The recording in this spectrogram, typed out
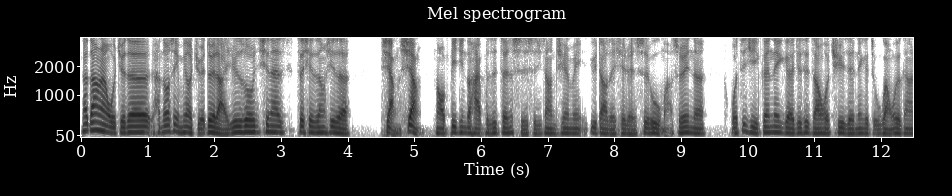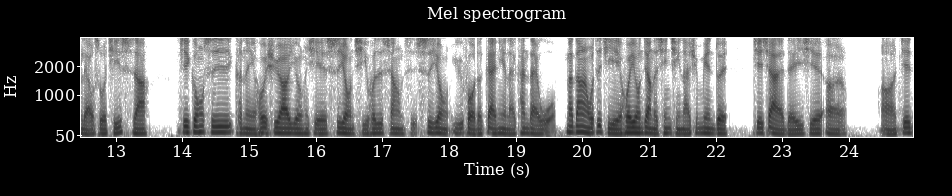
那当然，我觉得很多事情没有绝对啦，也就是说，现在这些东西的想象，那我毕竟都还不是真实，实际上前面遇到的一些人事物嘛。所以呢，我自己跟那个就是找我去的那个主管，我有跟他聊说，其实啊。其实公司可能也会需要用一些试用期，或是这样子试用与否的概念来看待我。那当然，我自己也会用这样的心情来去面对接下来的一些呃呃接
